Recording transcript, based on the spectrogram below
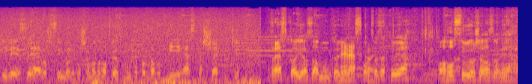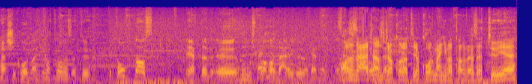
idézője, most szimbolikusan mondom, a közmunkaprogramot kiéheztesse egy kicsit. Reszkai az a munkaügyi vezetője, a hosszú József az meg a járási kormányhivatal vezető. Fogta azt, érted, húzta a határidőket. Az az általános gyakorlat, hogy a kormánhivatal vezetője,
